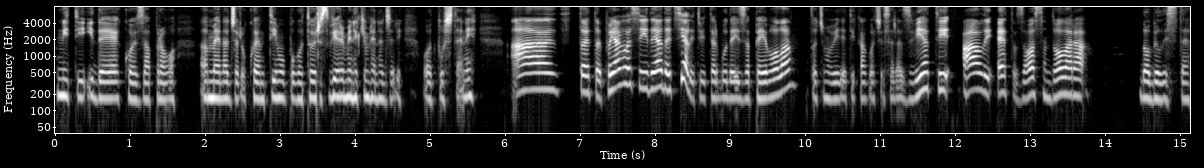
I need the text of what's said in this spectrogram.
niti ideje koje zapravo menadžer u kojem timu, pogotovo jer su vjerujem i neki menadžeri otpušteni. A to je to. Pojavila se ideja da je cijeli Twitter bude iza paywalla. To ćemo vidjeti kako će se razvijati. Ali eto, za 8 dolara dobili ste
